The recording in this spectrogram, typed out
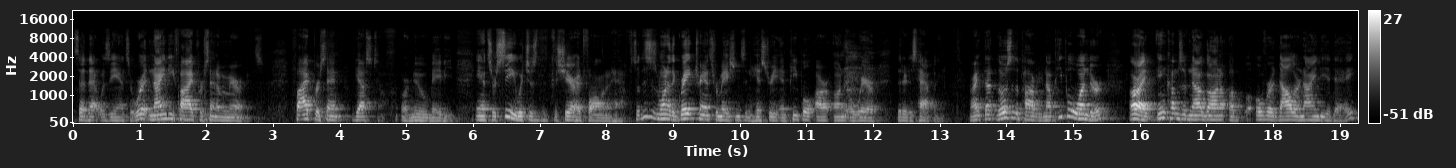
said that was the answer. We're at 95% of Americans. 5% guessed, or knew maybe, answer C, which is that the share had fallen in half. So this is one of the great transformations in history, and people are unaware that it is happening. All right, that, those are the poverty. Now people wonder, all right, incomes have now gone up over $1.90 a day.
